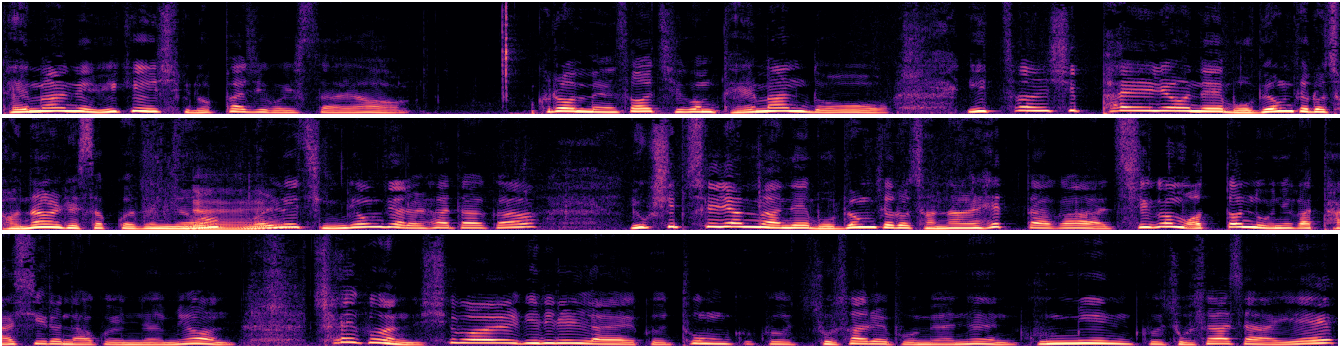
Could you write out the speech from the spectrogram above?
대만의 위기의식이 높아지고 있어요. 그러면서 지금 대만도 2018년에 모병제로 전환을 했었거든요. 네. 원래 징병제를 하다가 67년 만에 모병제로 전환을 했다가 지금 어떤 논의가 다시 일어나고 있냐면 최근 10월 1일 날그 통, 그 조사를 보면은 국민 그 조사자의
